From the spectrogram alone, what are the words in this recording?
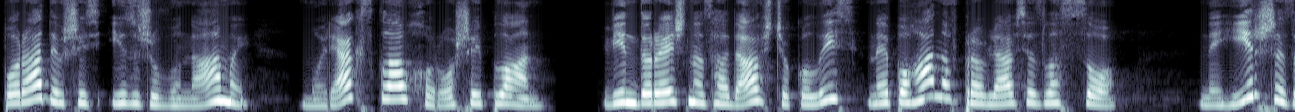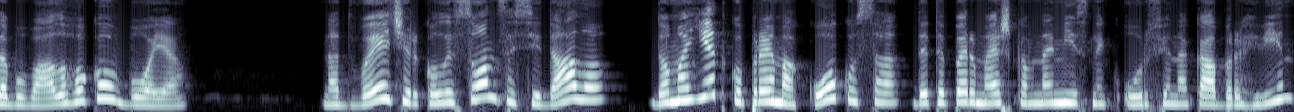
порадившись із жувунами, моряк склав хороший план. Він доречно згадав, що колись непогано вправлявся з лассо, не гірше забувалого ковбоя. Надвечір, коли сонце сідало, до маєтку према кокуса, де тепер мешкав намісник Урфіна Кабергвін,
